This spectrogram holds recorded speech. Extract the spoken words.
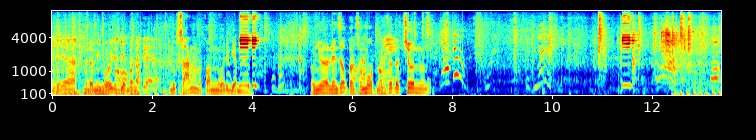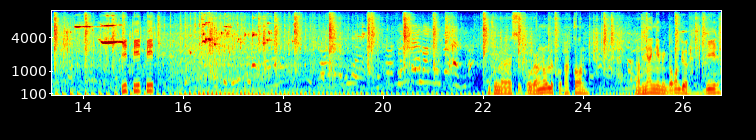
Đấy, uh, bây giờ mình nối được điểm này này. Lúc sáng mà con nối được điểm này hầu như là lên dốc toàn số 1 mà rất là trơn luôn đấy. Pít pít pít. Nói chung là sự cố gắng nỗ lực của bà con Làm nhanh thì mình có con đường đi thôi.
